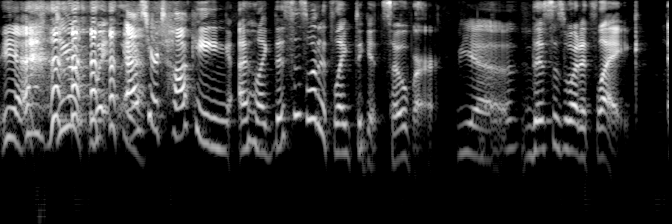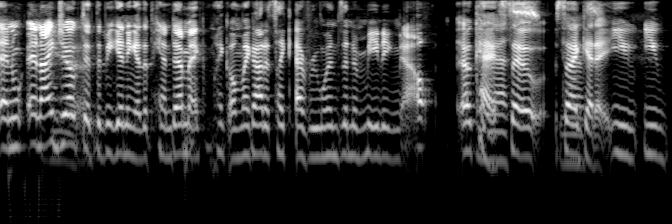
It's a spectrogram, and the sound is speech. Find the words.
yeah. Do you, wait, as you're talking, I'm like, this is what it's like to get sober. Yeah. This is what it's like. And and I joked Yeah. at the beginning of the pandemic, I'm like, oh my god, it's like everyone's in a meeting now. Okay, Yes, so so I get it. You you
